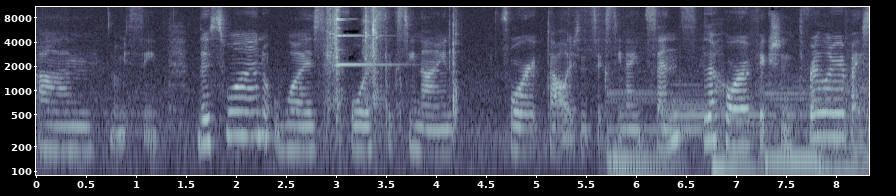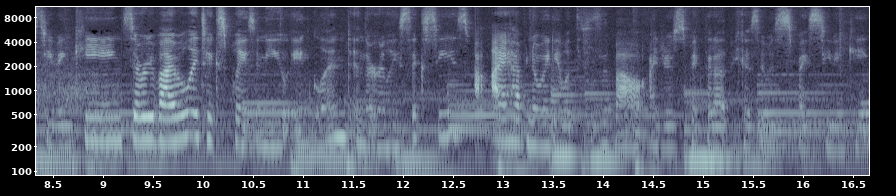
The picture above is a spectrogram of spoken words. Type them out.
Um, let me see. This one was 4.69 $4.69. It's a horror fiction thriller by Stephen King. It's a revival. It takes place in New England in the early 60s. I have no idea what this is about. I just picked it up because it was by Stephen King.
